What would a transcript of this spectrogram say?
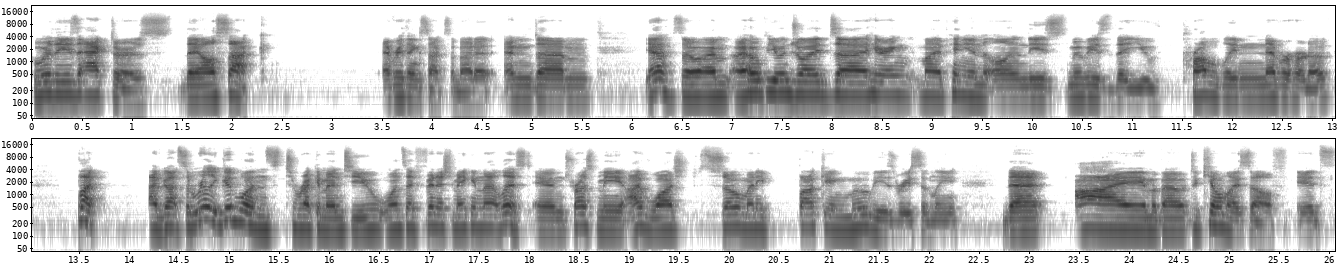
Who are these actors? They all suck everything sucks about it. And um, yeah, so I'm, I hope you enjoyed uh, hearing my opinion on these movies that you've probably never heard of. But I've got some really good ones to recommend to you once I finish making that list. And trust me, I've watched so many fucking movies recently that I am about to kill myself. It's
